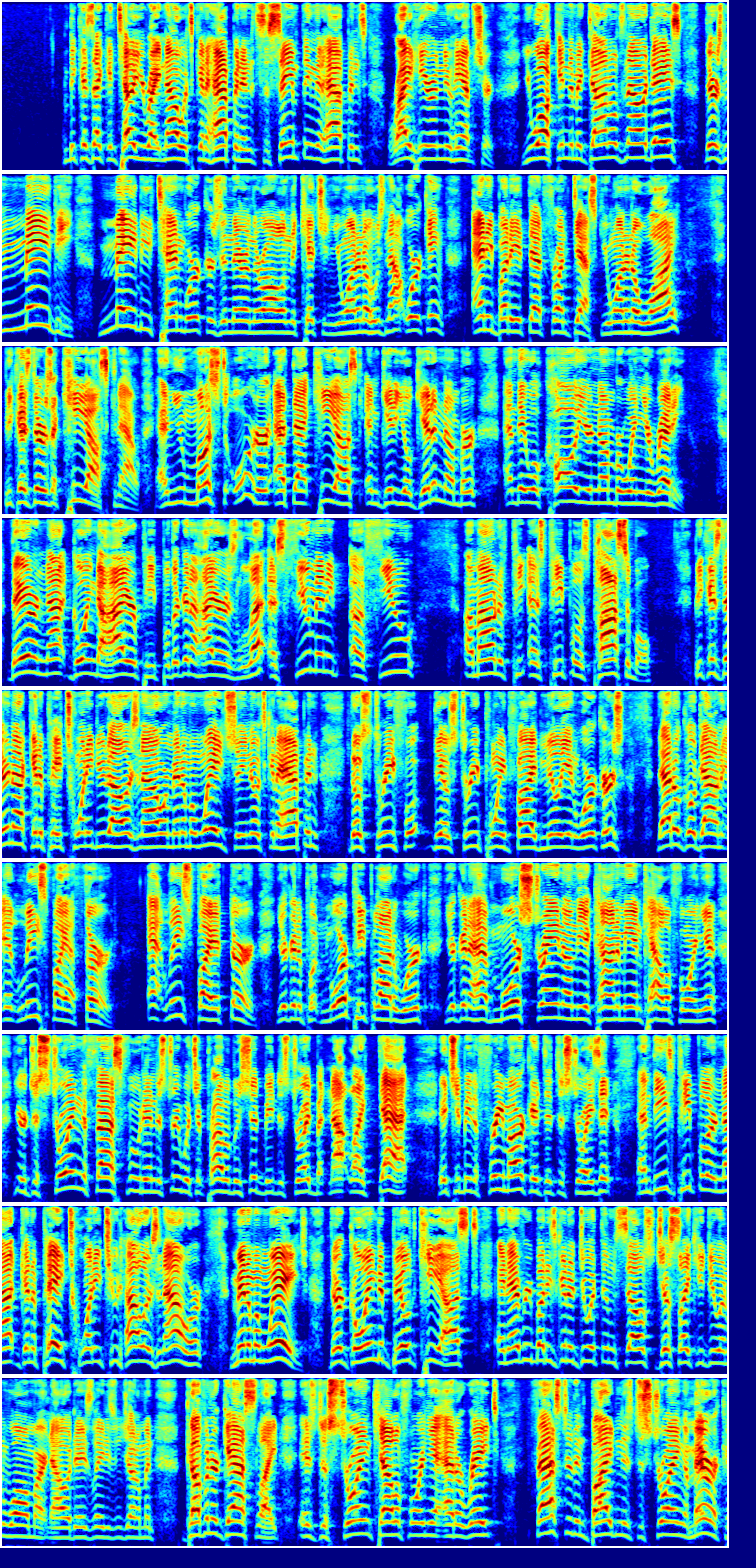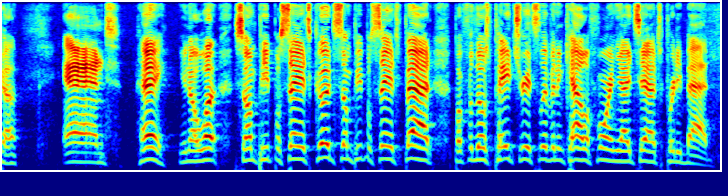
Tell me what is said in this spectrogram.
because I can tell you right now what's going to happen, and it's the same thing that happens right here in New Hampshire. You walk into McDonald's nowadays, there's maybe, maybe 10 workers in there, and they're all in the kitchen. You want to know who's not working? Anybody at that front desk. You want to know why? Because there's a kiosk now, and you must order at that kiosk and get you'll get a number, and they will call your number when you're ready. They are not going to hire people. They're going to hire as le- as few many a few amount of pe- as people as possible because they're not going to pay $22 an hour minimum wage. So you know what's going to happen? Those three four, those 3.5 million workers, that'll go down at least by a third at least by a third. You're going to put more people out of work. You're going to have more strain on the economy in California. You're destroying the fast food industry, which it probably should be destroyed, but not like that. It should be the free market that destroys it. And these people are not going to pay $22 an hour minimum wage. They're going to build kiosks, and everybody's going to do it themselves, just like you do in Walmart nowadays, ladies and gentlemen. Governor Gaslight is destroying California at a rate faster than Biden is destroying America. And hey, you know what? Some people say it's good, some people say it's bad, but for those patriots living in California, I'd say that's pretty bad.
